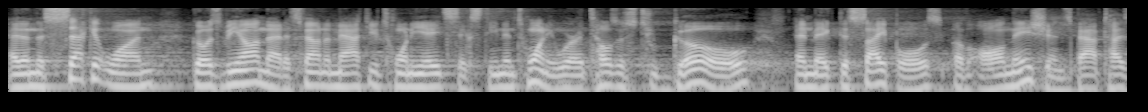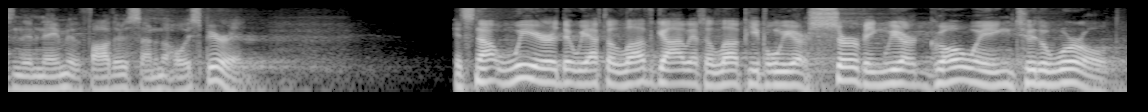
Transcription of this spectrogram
And then the second one goes beyond that. It's found in Matthew 28, 16, and 20, where it tells us to go and make disciples of all nations, baptizing them in the name of the Father, the Son, and the Holy Spirit. It's not weird that we have to love God, we have to love people, we are serving, we are going to the world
